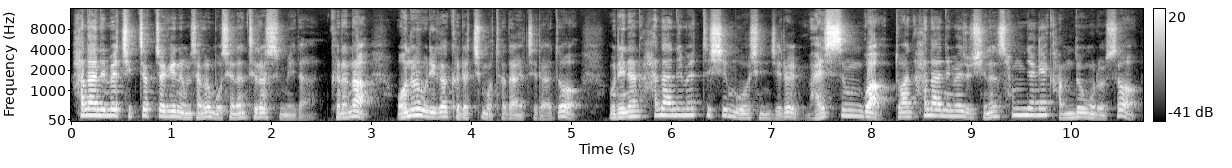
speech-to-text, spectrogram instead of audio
하나님의 직접적인 음성을 모세는 들었습니다. 그러나 오늘 우리가 그렇지 못하다 할지라도 우리는 하나님의 뜻이 무엇인지를 말씀과 또한 하나님의 주시는 성령의 감동으로서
